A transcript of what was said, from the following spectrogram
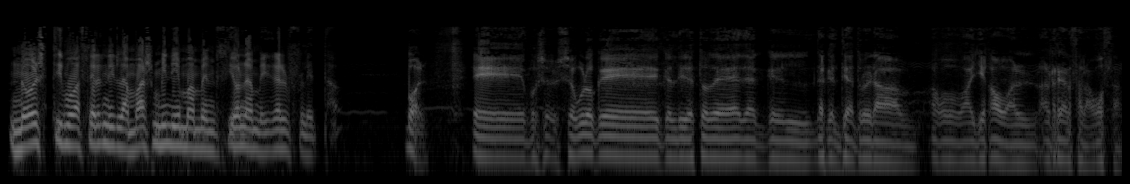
no estimó hacer ni la más mínima mención a Miguel Fleta. Bueno, eh, pues eh, seguro que, que el director de, de aquel, de aquel teatro era algo ha llegado al, al Real Zaragoza.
